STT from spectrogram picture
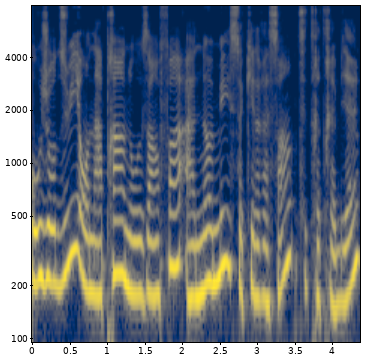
Aujourd'hui, on apprend à nos enfants à nommer ce qu'ils ressentent, c'est très très bien,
